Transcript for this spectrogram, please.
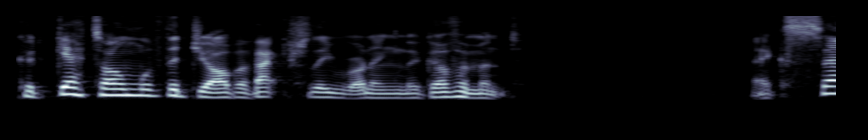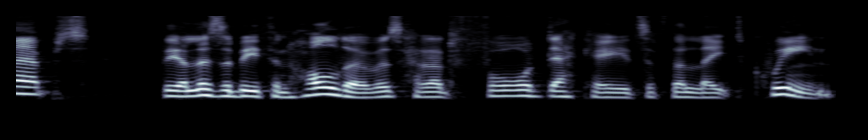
could get on with the job of actually running the government. Except the Elizabethan holdovers had had four decades of the late Queen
